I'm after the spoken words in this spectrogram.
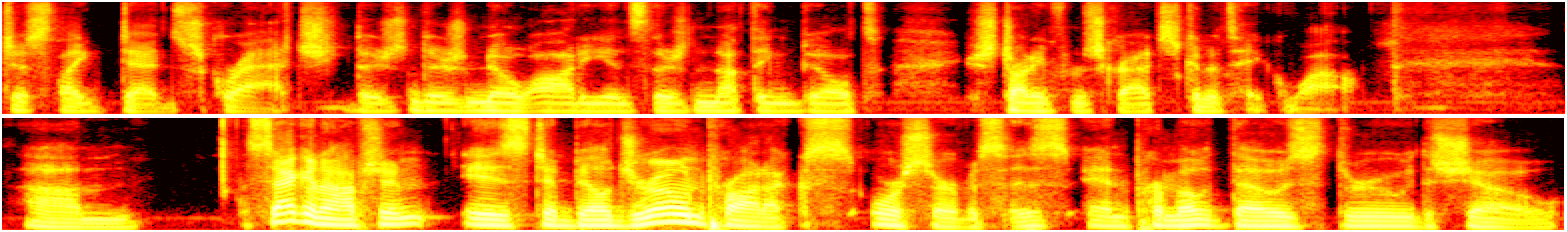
just like dead scratch. There's there's no audience, there's nothing built. You're starting from scratch. It's going to take a while. Um, second option is to build your own products or services and promote those through the show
